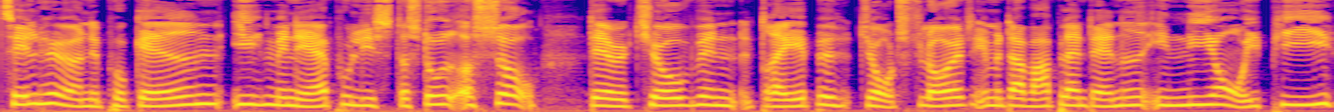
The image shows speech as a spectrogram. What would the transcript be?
tilhørende på gaden i Minneapolis, der stod og så Derek Chauvin dræbe George Floyd, jamen der var blandt andet en 9-årig pige,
